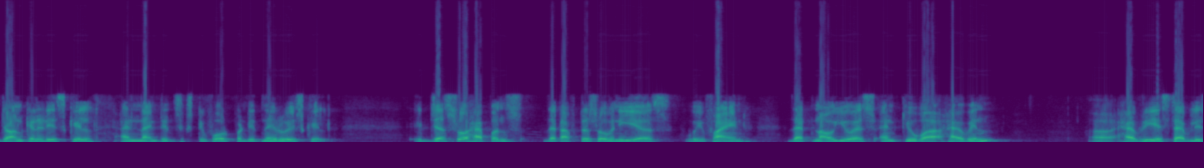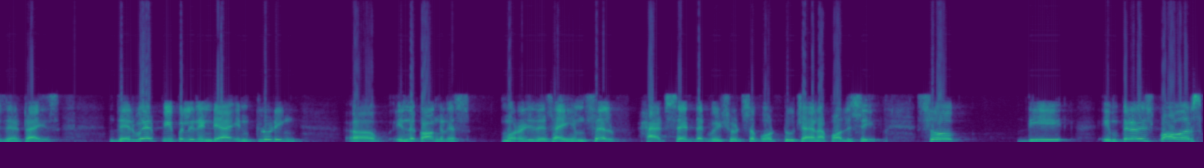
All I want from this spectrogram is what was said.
John Kennedy is killed and 1964, Pandit Nehru is killed. It just so happens that after so many years, we find that now US and Cuba have been, uh, have re-established their ties. There were people in India, including uh, in the Congress, Morarji Desai himself had said that we should support two China policy. So the imperialist powers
